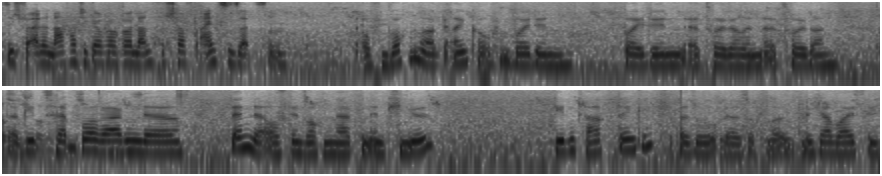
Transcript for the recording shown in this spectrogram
sich für eine nachhaltigere Landwirtschaft einzusetzen? Auf dem Wochenmarkt einkaufen bei den, bei den Erzeugerinnen und Erzeugern. Das da gibt es hervorragende Stände auf den Wochenmärkten in Kiel. Jeden Tag, denke ich. Also, oder sag mal, Blücher weiß ich,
